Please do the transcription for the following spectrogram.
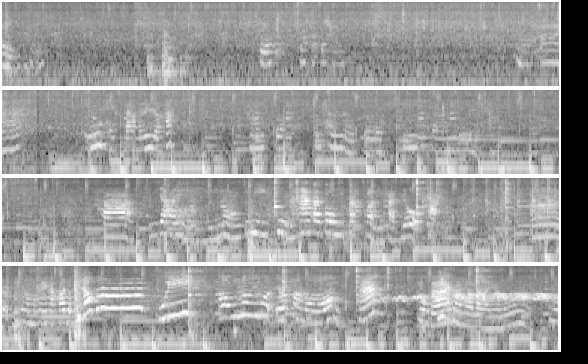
ยเดี๋ยวเราขอไป ทำนะคะอู้เห็ดดำมาเลยเหรอคะทำตัวต้องทำหนังตัวเล็กที่จานเลยค่ะยายนี้น้องจะมีขู่นะฮะตาโตมีจักก่อนค่ะโยกค่ะอ่าเดี๋ยวพี่ทำให้นะคะเดี๋ยวพี่ทำมาอุ้ยน้องนุ่ยหมดแล้วค่ะน้องฮะหนูเปได้ลี่ยนทำอะไรอะลูกหนู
